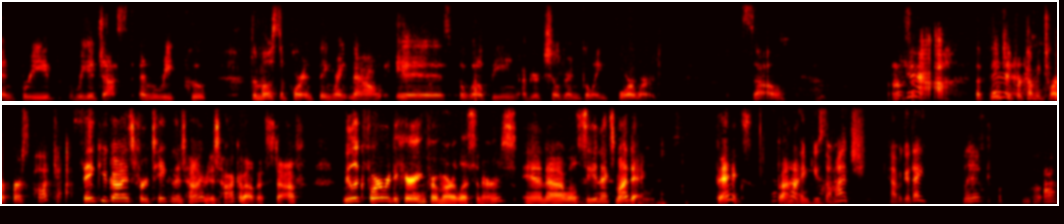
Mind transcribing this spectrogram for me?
and breathe, readjust, and recoup. The most important thing right now is the well being of your children going forward. So, Awesome. yeah. But thank you for coming to our first podcast. Thank you guys for taking the time to talk about this stuff. We look forward to hearing from our listeners, and uh, we'll see you next Monday. Thanks. Bye. Thank you so much. Have a good day. Yeah. Bye.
